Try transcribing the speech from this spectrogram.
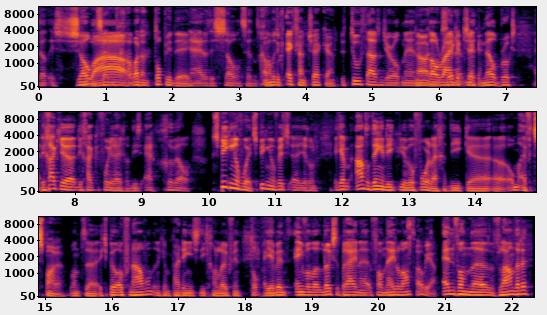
Dat is zo ontzettend Wauw, grappig. wat een top idee. Nee, dat is zo ontzettend Dan grappig. moet ik echt gaan checken. De 2000 Year Old Man, Nou, Carl zeker Reiner met Mel Brooks. Ja, die, ga ik je, die ga ik je voor je regelen. Die is echt geweldig. Speaking of which, speaking of which, eh, Jeroen. Ik heb een aantal dingen die ik je wil voorleggen, die ik, eh, eh, om even te sparren. Want ik speel ook vanavond en ik heb een paar dingetjes die ik gewoon leuk vind. Top. En jij bent een van de leukste breinen van Nederland. Oh ja. En van Vlaanderen. Wie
